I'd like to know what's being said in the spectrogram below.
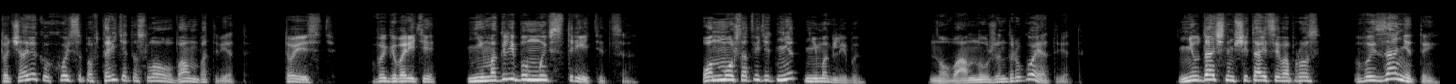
то человеку хочется повторить это слово вам в ответ. То есть вы говорите «не могли бы мы встретиться?» Он может ответить «нет, не могли бы». Но вам нужен другой ответ. Неудачным считается вопрос «вы заняты?»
